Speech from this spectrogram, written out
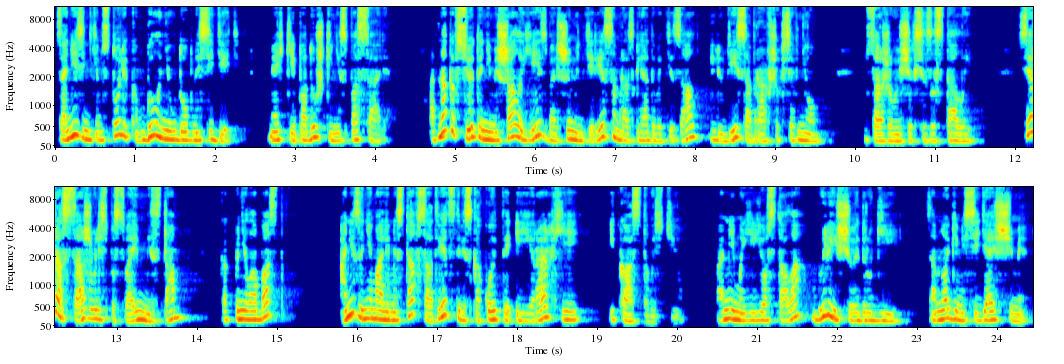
За низеньким столиком было неудобно сидеть, мягкие подушки не спасали. Однако все это не мешало ей с большим интересом разглядывать и зал, и людей, собравшихся в нем, усаживающихся за столы. Все рассаживались по своим местам. Как поняла Баст, они занимали места в соответствии с какой-то иерархией и кастовостью. Помимо ее стола были еще и другие. За многими сидящими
